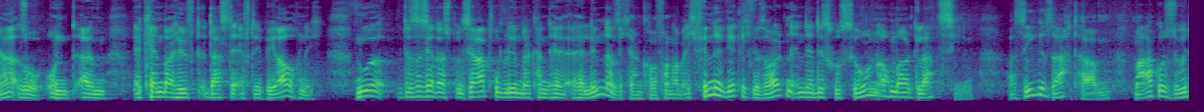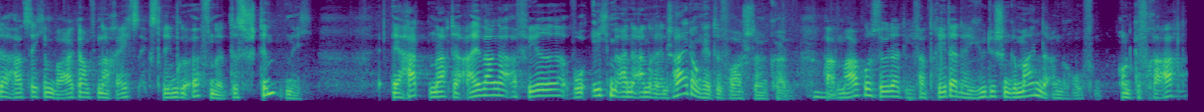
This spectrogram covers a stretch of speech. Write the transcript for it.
Ja, so. Und ähm, erkennbar hilft das der FDP auch nicht. Nur, das ist ja das Spezialproblem, da kann Herr, Herr Lindner sich ankaufen. Aber ich finde wirklich, wir sollten in der Diskussion auch mal glatt ziehen. Was Sie gesagt haben, Markus Söder hat sich im Wahlkampf nach rechts extrem geöffnet. Das stimmt nicht er hat nach der Aiwanger Affäre, wo ich mir eine andere Entscheidung hätte vorstellen können, mhm. hat Markus Söder die Vertreter der jüdischen Gemeinde angerufen und gefragt,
